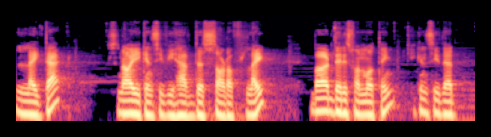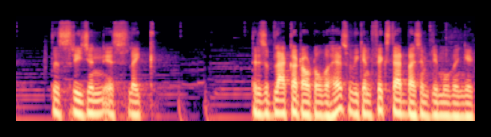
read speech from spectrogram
like that. So now you can see we have this sort of light. But there is one more thing. You can see that this region is like there is a black cutout over here. So we can fix that by simply moving it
